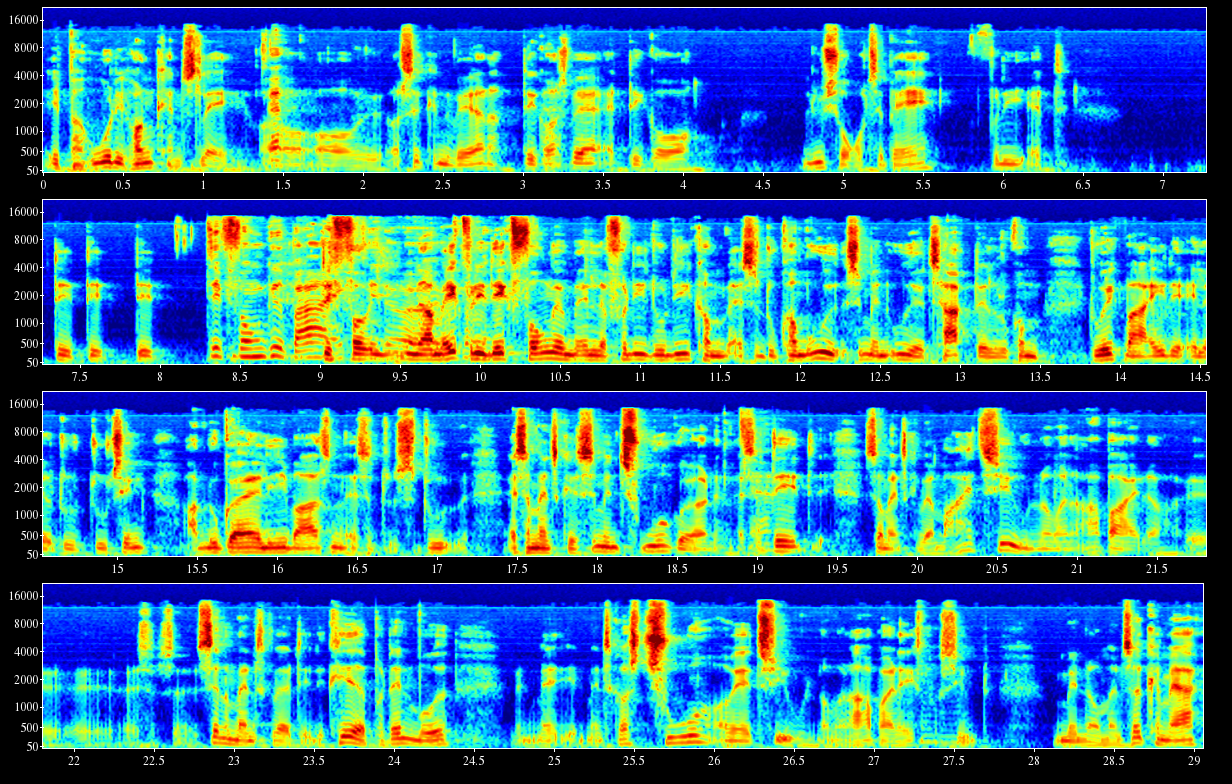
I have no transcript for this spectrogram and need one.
et par hurtige håndkantslag, og, ja. og, og, og så kan det være der. Det kan også være, at det går lysår tilbage, fordi at det, det, det, det funkede bare det for, ikke. Det nej, men ikke fordi det ikke funkede, eller fordi du lige kom, altså du kom ud, simpelthen ud af takt, eller du, kom, du ikke var i det, eller du, du tænkte, ah, nu gør jeg lige bare sådan, altså, du, så du, altså man skal simpelthen turde gøre det. Altså ja. det. Så man skal være meget i tvivl, når man arbejder, øh, altså, så, selvom man skal være dedikeret på den måde, men man, man skal også ture og være i tvivl, når man arbejder ekspressivt. Mm. Men når man så kan mærke,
